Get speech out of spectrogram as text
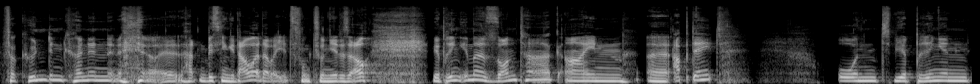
verkünden können. Hat ein bisschen gedauert, aber jetzt funktioniert es auch. Wir bringen immer Sonntag ein äh, Update und wir bringen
